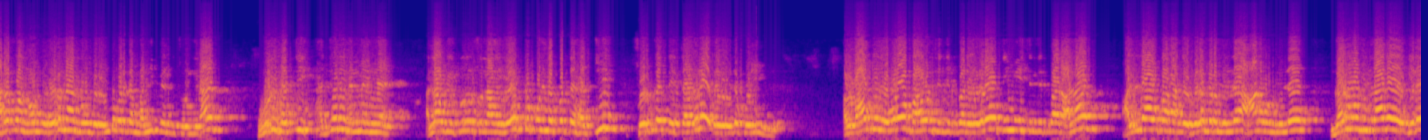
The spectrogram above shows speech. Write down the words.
அரப்பா நோன்பு ஒரு நாள் நோன்பு ரெண்டு வருடம் மன்னிப்பு எனக்கு சொல்கிறான் ஒரு ஹஜ்ஜி ஹஜ்ஜோடைய நன்மை என்ன? அல்லாவுடைய தூதர் சொன்னாங்க ஏற்றுக்கொள்ளப்பட்ட ஹஜ்ஜி சொர்க்கத்தை தவிர வேற எந்த கோயிலும் இல்லை. அவர் வாழ்க்கையில் எவ்வளவு பாவம் செஞ்சிருப்பார் எவ்வளவு தீமையை செஞ்சிருப்பார் ஆனால் அல்லாவுக்காக அங்க விளம்பரம் இல்லை ஆணவம் இல்லை கர்வம் இல்லாத இறை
